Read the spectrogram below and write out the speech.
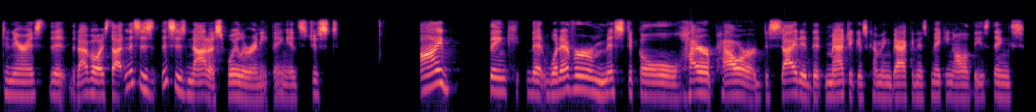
Daenerys that that I've always thought, and this is this is not a spoiler or anything. It's just I think that whatever mystical higher power decided that magic is coming back and is making all of these things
